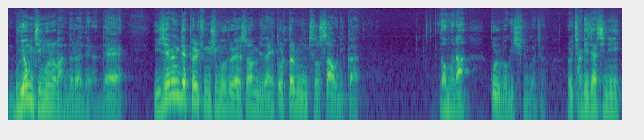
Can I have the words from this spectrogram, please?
무용지물로 만들어야 되는데 이재명 대표를 중심으로 해서 민주당이 똘똘 뭉쳐서 싸우니까 너무나 꼴 보기 싫은 거죠. 그리고 자기 자신이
